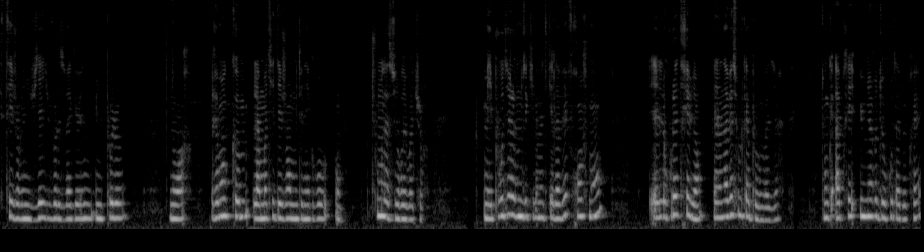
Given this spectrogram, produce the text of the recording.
C'était genre une vieille Volkswagen, une Polo noire. Vraiment comme la moitié des gens en Monténégro ont. Tout le monde a ce genre de voiture. Mais pour dire le nombre de kilomètres qu'elle avait, franchement, elle roulait très bien. Elle en avait sous le capot, on va dire. Donc après une heure de route à peu près,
